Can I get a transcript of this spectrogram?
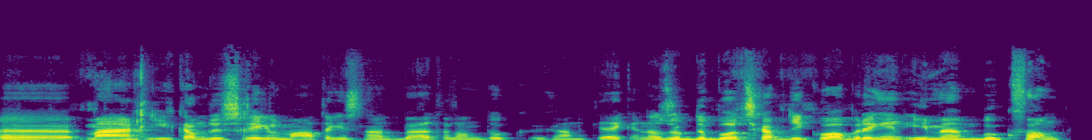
Uh, maar je kan dus regelmatig eens naar het buitenland ook gaan kijken. En dat is ook de boodschap die ik wou brengen in mijn boek. Van,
